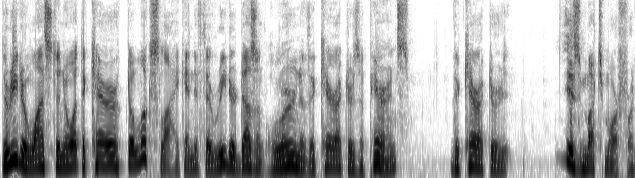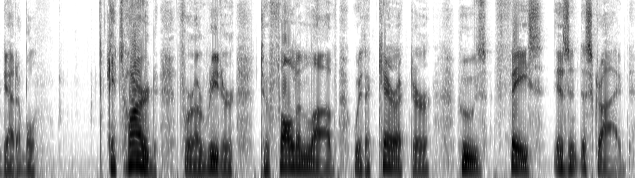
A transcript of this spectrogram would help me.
The reader wants to know what the character looks like, and if the reader doesn't learn of the character's appearance, the character is much more forgettable. It's hard for a reader to fall in love with a character whose face isn't described.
